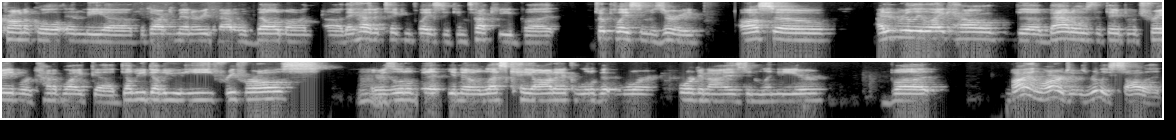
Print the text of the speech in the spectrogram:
chronicle in the uh, the documentary, the Battle of Belmont, uh, they had it taking place in Kentucky, but took place in Missouri. Also, I didn't really like how the battles that they portrayed were kind of like uh, WWE free for alls. Mm. There was a little bit, you know, less chaotic, a little bit more organized and linear. But by and large, it was really solid.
